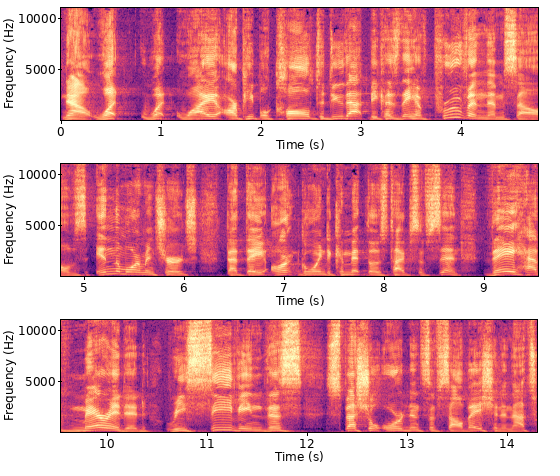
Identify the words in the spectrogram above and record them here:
Now, what, what, why are people called to do that? Because they have proven themselves in the Mormon church that they aren't going to commit those types of sin. They have merited receiving this special ordinance of salvation, and that's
